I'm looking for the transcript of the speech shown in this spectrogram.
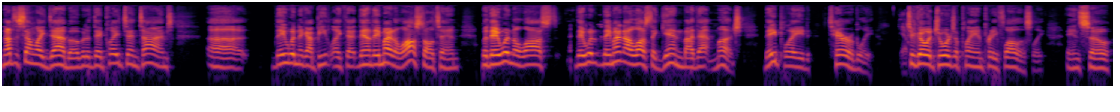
not to sound like Dabo, but if they played 10 times, uh, they wouldn't have got beat like that. Now they might have lost all 10, but they wouldn't have lost. They would. They might not have lost again by that much. They played terribly Yep. to go with Georgia playing pretty flawlessly. And so,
